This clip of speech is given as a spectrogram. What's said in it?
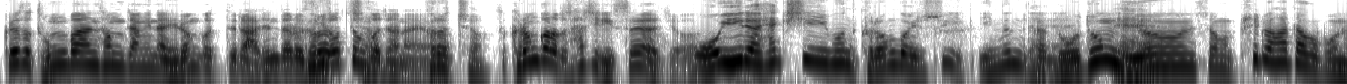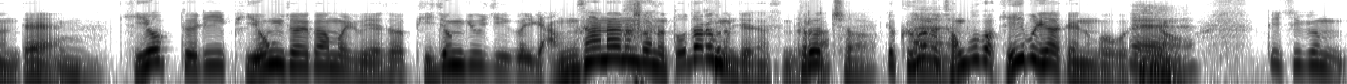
그래서 동반 성장이나 이런 것들을 아젠다로 그렇죠. 밀었던 거잖아요. 그렇죠. 그런 거라도 사실 있어야죠. 오히려 핵심은 그런 거일 수 있는데. 그러니까 노동 네. 유연성은 네. 필요하다고 보는데 음. 기업들이 비용 절감을 위해서 비정규직을 양산하는 거는 또 다른 그, 문제지 않습니까? 그렇죠. 근데 그거는 네. 정부가 개입을 해야 되는 거거든요. 네. 근데 지금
